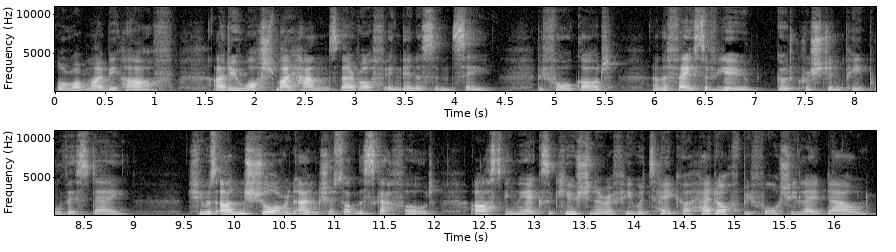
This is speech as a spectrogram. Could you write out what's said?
or on my behalf, I do wash my hands thereof in innocency before God and the face of you, good Christian people, this day. She was unsure and anxious on the scaffold, asking the executioner if he would take her head off before she laid down.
